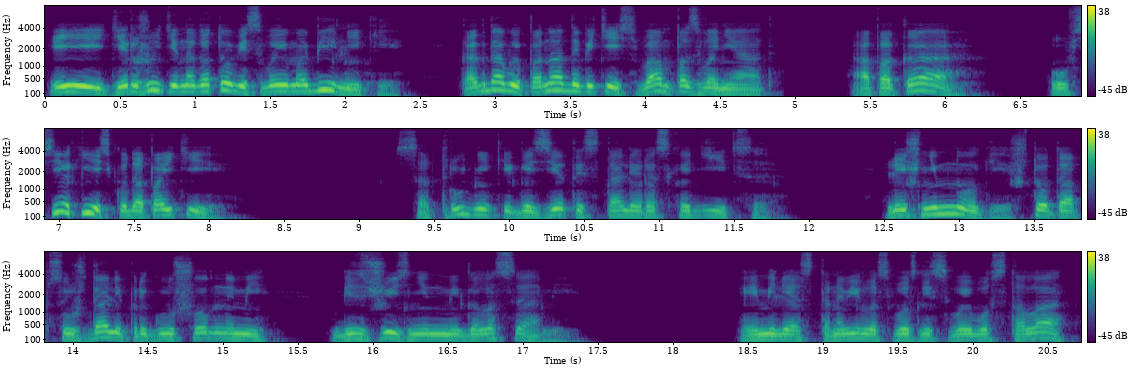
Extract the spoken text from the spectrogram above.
И держите наготове свои мобильники. Когда вы понадобитесь, вам позвонят. А пока у всех есть куда пойти. Сотрудники газеты стали расходиться. Лишь немногие что-то обсуждали приглушенными, безжизненными голосами. Эмили остановилась возле своего стола,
